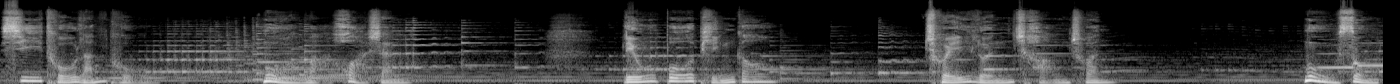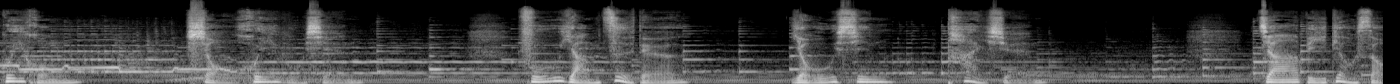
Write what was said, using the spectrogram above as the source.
西图兰浦，秣马华山。流波平高，垂纶长川。目送归鸿，手挥五弦。俯仰自得，游心太玄。加笔钓叟，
